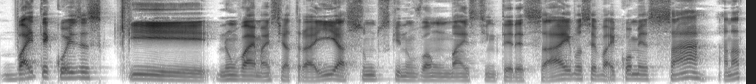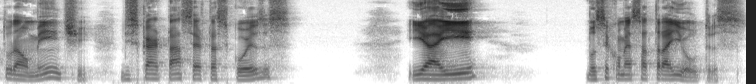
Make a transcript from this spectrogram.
vai ter coisas que não vai mais te atrair, assuntos que não vão mais te interessar, e você vai começar a naturalmente descartar certas coisas, e aí você começa a atrair outras.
